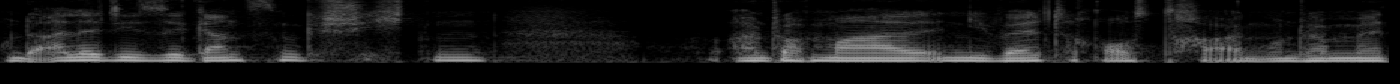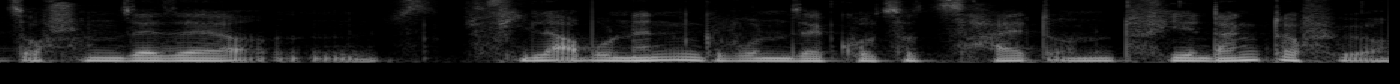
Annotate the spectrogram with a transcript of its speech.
und alle diese ganzen Geschichten einfach mal in die Welt raustragen. Und wir haben jetzt auch schon sehr, sehr viele Abonnenten gewonnen sehr kurzer Zeit und vielen Dank dafür.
